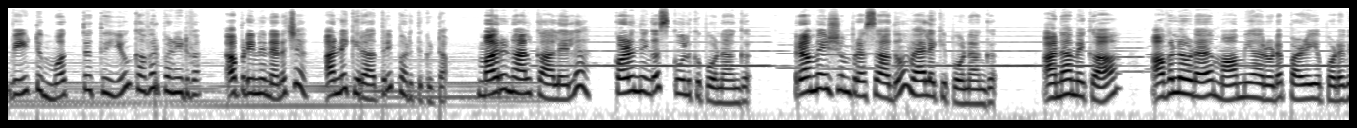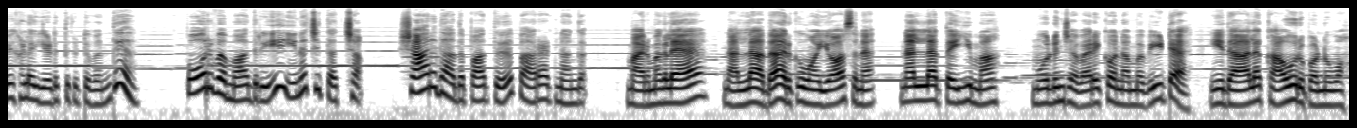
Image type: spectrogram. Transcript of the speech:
வீட்டு மொத்தத்தையும் கவர் பண்ணிடுவேன் அப்படின்னு நினைச்சு அன்னைக்கு ராத்திரி படுத்துக்கிட்டான். மறுநாள் காலையில குழந்தைங்க ஸ்கூலுக்கு போனாங்க. ரமேஷும் பிரசாதும் வேலைக்கு போனாங்க. அனாமிகா அவளோட மாமியாரோட பழைய புடவைகளை எடுத்துக்கிட்டு வந்து போர்வை மாதிரி இணைச்சு தச்சா சாரதா அதை பார்த்து பாராட்டினாங்க. மருமகளே நல்லாதான் இருக்கு உன் யோசனை. நல்லா தெய்யுமா? முடிஞ்ச வரைக்கும் நம்ம வீட்டை இதால கவுரு பண்ணுவோம்.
